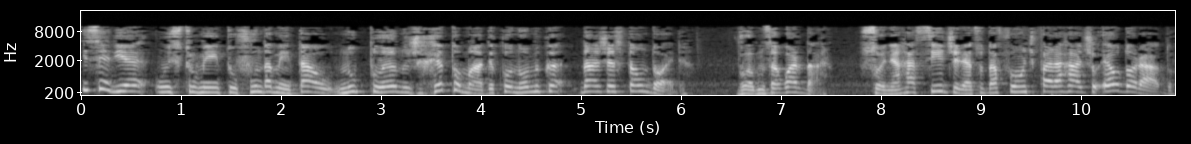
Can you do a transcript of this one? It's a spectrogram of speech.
e seria um instrumento fundamental no plano de retomada econômica da gestão Dória. Vamos aguardar. Sônia Raci, direto da fonte para a Rádio Eldorado.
